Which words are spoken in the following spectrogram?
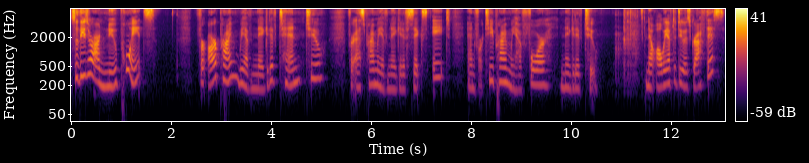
So these are our new points. For r prime, we have negative 10, 2. For s prime, we have negative 6, 8. And for t prime, we have 4, negative 2. Now all we have to do is graph this.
